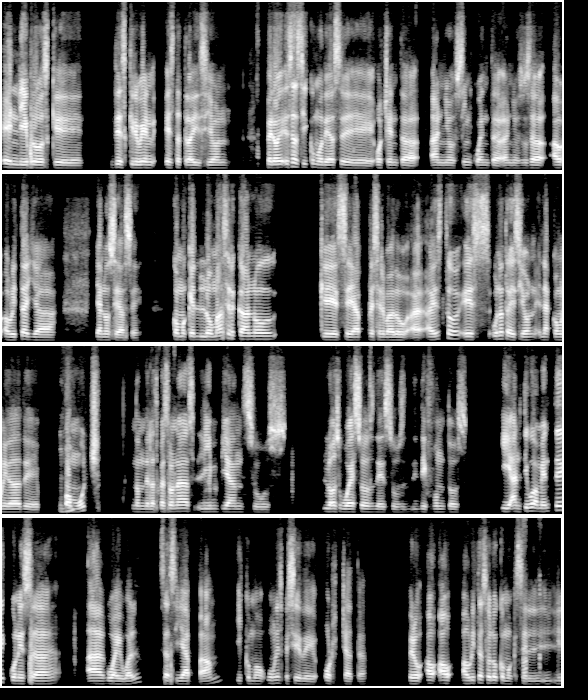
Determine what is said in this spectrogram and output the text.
en libros que describen esta tradición, pero es así como de hace 80 años, 50 años, o sea, ahorita ya, ya no se hace. Como que lo más cercano que se ha preservado a, esto es una tradición en la comunidad de Pomuch, donde las personas limpian sus los huesos de sus difuntos. Y antiguamente con esa agua igual se hacía pan y como una especie de horchata. Pero ahorita solo como que se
